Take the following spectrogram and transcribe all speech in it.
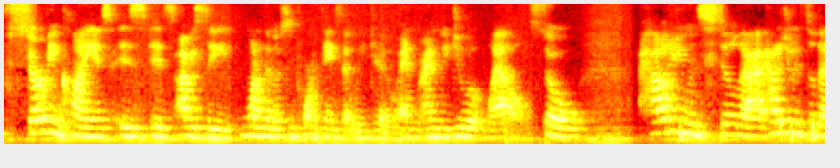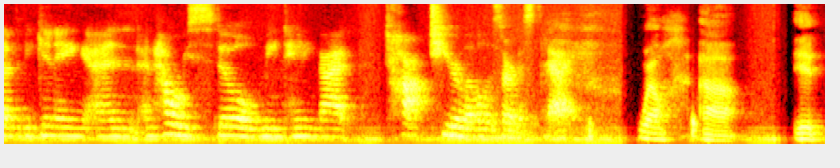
serving clients is is obviously one of the most important things that we do, and, and we do it well. So, how do you instill that? How did you instill that at the beginning, and and how are we still maintaining that top tier level of service today? Well, uh, it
